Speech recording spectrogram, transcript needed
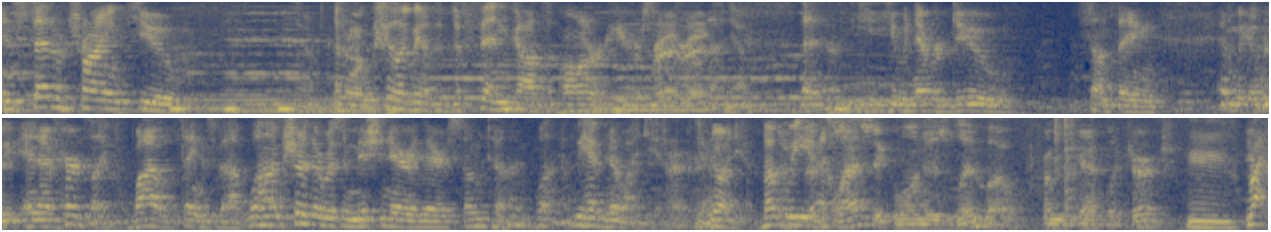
Instead of trying to, I don't know, we feel like we have to defend God's honor here. Or something Right, right. like that that he, he would never do something. And we, we and I've heard like wild things about. Well, I'm sure there was a missionary there sometime. Well, we have no idea, no idea. But we the classic one is limbo from the Catholic Church. Hmm. right.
